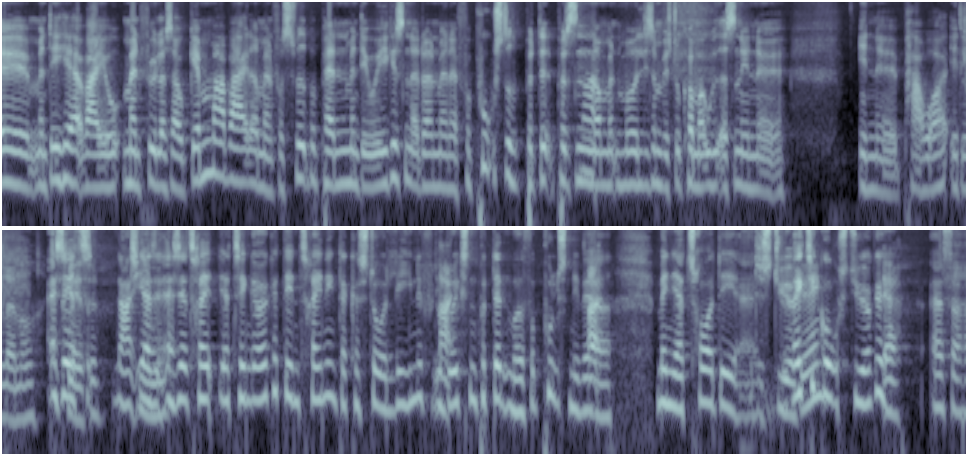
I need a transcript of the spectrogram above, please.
Øh, men det her var jo, man føler sig jo gennemarbejdet, og man får sved på panden, men det er jo ikke sådan, at man er forpustet på, det, på sådan Nej. en måde, ligesom hvis du kommer ud af sådan en, øh, en øh, power, et eller andet Altså, klasse. jeg, nej, time. jeg, altså jeg, træ, jeg tænker jo ikke, at det er en træning, der kan stå alene, fordi Nej. nej. du ikke sådan på den måde får pulsen i vejret. Men jeg tror, det er, Det er styrke, rigtig ikke? god styrke. Ja. Altså,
